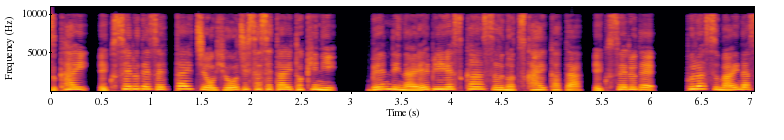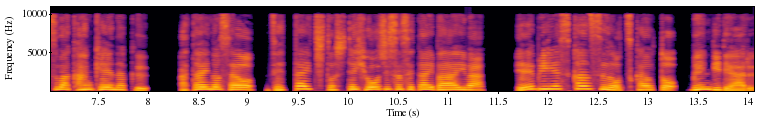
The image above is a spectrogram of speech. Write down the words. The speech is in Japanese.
図解、Excel で絶対値を表示させたいときに、便利な ABS 関数の使い方、Excel で、プラスマイナスは関係なく、値の差を絶対値として表示させたい場合は、ABS 関数を使うと便利である。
